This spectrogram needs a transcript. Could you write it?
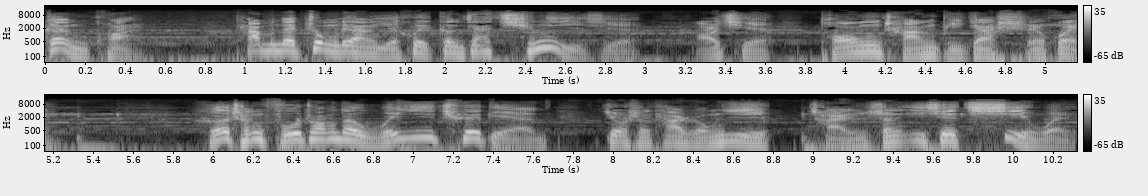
更快，它们的重量也会更加轻一些，而且通常比较实惠。合成服装的唯一缺点就是它容易产生一些气味。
